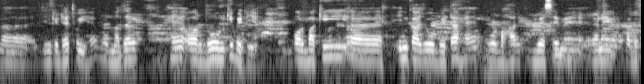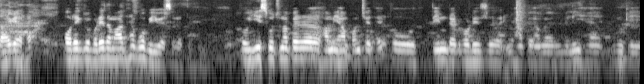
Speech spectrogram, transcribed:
जिनकी डेथ हुई है, वो मदर है और दो उनकी बेटियाँ हैं। और बाकी इनका जो बेटा है, वो बाहर यूएसए में रहने का बताया गया है और एक जो बड़े दामाद हैं, वो भी यूएसए रहते हैं। तो ये सूचना पर हम यहाँ पहुँचे थे तो तीन डेड बॉडीज़ यहाँ पे हमें मिली हैं इनकी।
